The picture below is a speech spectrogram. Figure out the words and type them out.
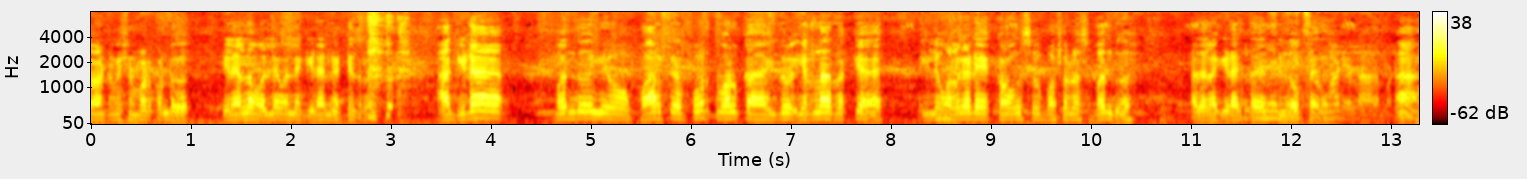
ಕಾಂಟ್ರಿಬ್ಯೂಷನ್ ಮಾಡಿಕೊಂಡು ಇಲ್ಲೆಲ್ಲ ಒಳ್ಳೆ ಒಳ್ಳೆ ಗಿಡ ನೆಟ್ಟಿದ್ರು. ಆ ಗಿಡ ಬಂದು ಇವು ಪಾರ್ಕ್ ಫೋರ್ತ್ ವಾಲ್ ಇದು ಇರಲಾರ್ದಕ್ಕೆ ಇಲ್ಲಿ ಒಳಗಡೆ ಕೌಸು ಬಫಲೋಸ್ ಬಂದು ಅದೆಲ್ಲ ಗಿಡ ತಿಂದು ಹೋಗ್ತಾ ಇದೆ ಹಾಂ.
